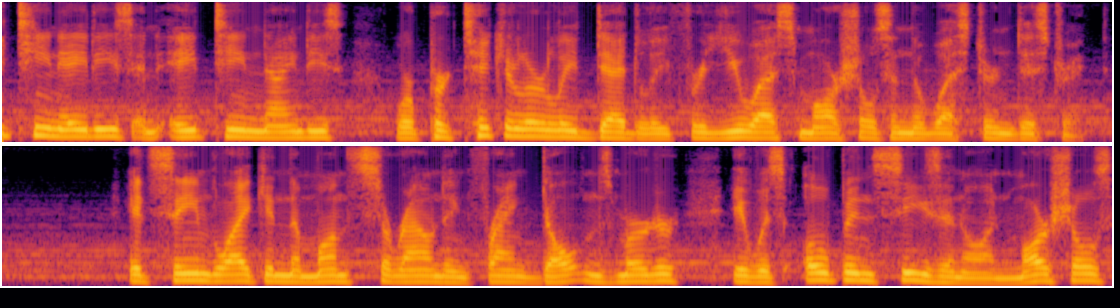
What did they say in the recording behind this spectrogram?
1880s and 1890s were particularly deadly for U.S. Marshals in the Western District. It seemed like in the months surrounding Frank Dalton's murder, it was open season on marshals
